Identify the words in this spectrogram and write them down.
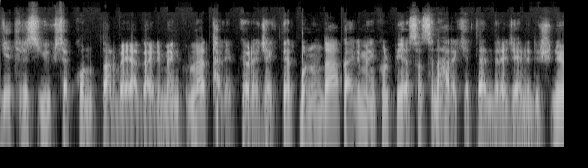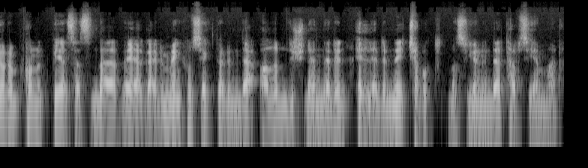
getirisi yüksek konutlar veya gayrimenkuller talep görecektir. Bunun da gayrimenkul piyasasını hareketlendireceğini düşünüyorum. Konut piyasasında veya gayrimenkul sektöründe alım düşünenlerin ellerini çabuk tutması yönünde tavsiyem vardır.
